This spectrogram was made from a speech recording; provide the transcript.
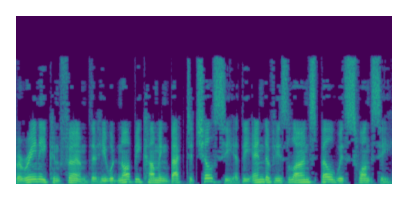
Borini confirmed that he would not be coming back to Chelsea at the end of his loan spell with Swansea.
